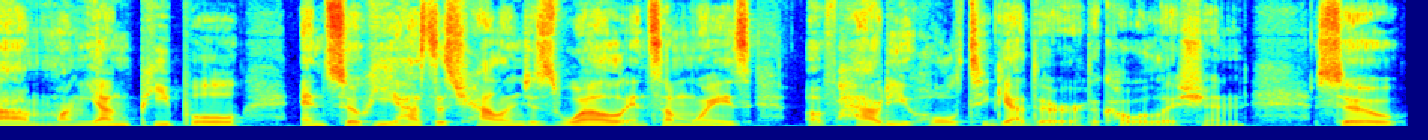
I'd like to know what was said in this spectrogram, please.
um, among young people? And so, he has this challenge as well, in some ways, of how do you hold together the coalition? So,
